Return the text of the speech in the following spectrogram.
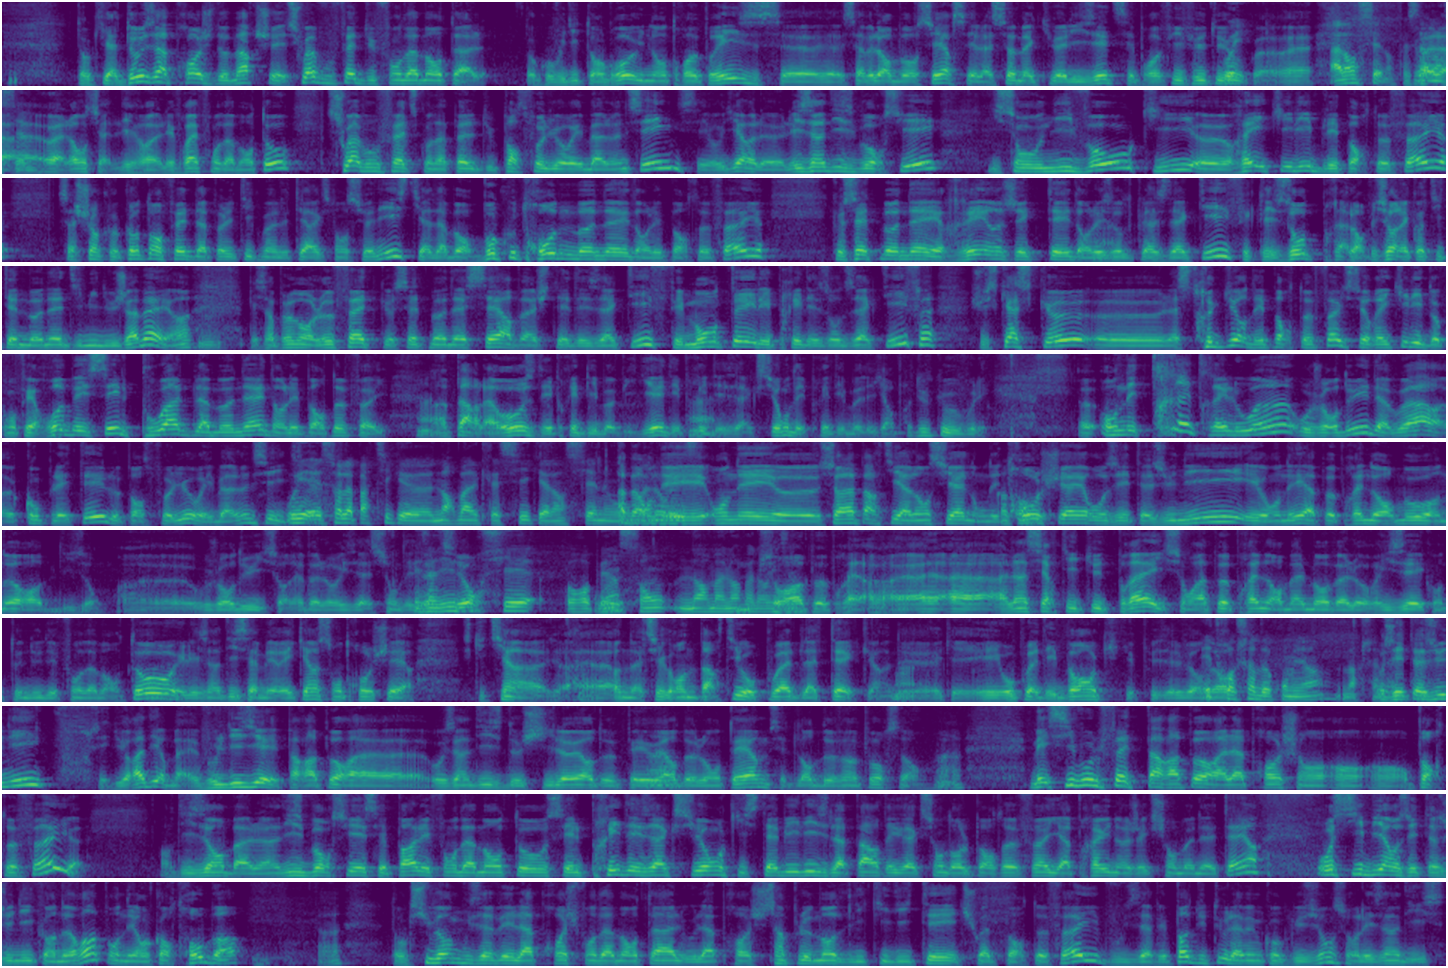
Donc il y a deux approches de marché. Soit vous faites du fondamental, donc, vous dites en gros, une entreprise, sa valeur boursière, c'est la somme actualisée de ses profits futurs. Oui. Quoi. À l'ancienne, on fait ça à l'ancienne. à l'ancienne, les, vrais fondamentaux. Soit vous faites ce qu'on appelle du portfolio rebalancing, c'est-à-dire les indices boursiers, ils sont au niveau qui euh, rééquilibre les portefeuilles, sachant que quand on fait de la politique monétaire expansionniste, il y a d'abord beaucoup trop de monnaie dans les portefeuilles, que cette monnaie est réinjectée dans les autres classes d'actifs et que les autres... Alors bien sûr, la quantité de monnaie diminue jamais, hein, mm. mais simplement le fait que cette monnaie serve à acheter des actifs fait monter les prix des autres actifs jusqu'à ce que euh, la structure des portefeuilles se rééquilibre. Donc on fait rebaisser le poids de la monnaie dans les portefeuilles, hein, par la hausse des prix de l'immobilier, des prix des actions, des prix des monnaies, tout ce que vous voulez. Euh, on est très très loin aujourd'hui d'avoir euh, complété le portfolio rebalancing. Oui, sur la partie euh, normale classique à l'ancienne. Ah bah on est, on est sur la partie à l'ancienne, on est trop cher aux États-Unis et on est à peu près normaux en Europe, disons. aujourd'hui sur la valorisation des Les actions. Les boursiers européens sont normalement valorisés. Sont à peu près à, l'incertitude près, ils sont à peu près normalement valorisés compte tenu des fondamentaux et les indices américains sont trop chers. Ce qui tient en assez grande partie au poids de la tech hein, et au poids des banques qui est plus élevé en Europe cher de combien Aux États-Unis, c'est dur à dire. Vous le disiez, par rapport aux indices de Schiller, de PER de long terme, c'est de l'ordre de 20%. Hein. Mais si vous le faites par rapport à l'approche en, portefeuille, en disant bah, l'indice boursier, c'est pas les fondamentaux, c'est le prix des actions qui stabilise la part des actions dans le portefeuille après une injection monétaire. Aussi bien aux États-Unis qu'en Europe, on est encore trop bas. Hein. Donc, suivant que vous avez l'approche fondamentale ou l'approche simplement de liquidité et de choix de portefeuille, vous n'avez pas du tout la même conclusion sur les indices.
